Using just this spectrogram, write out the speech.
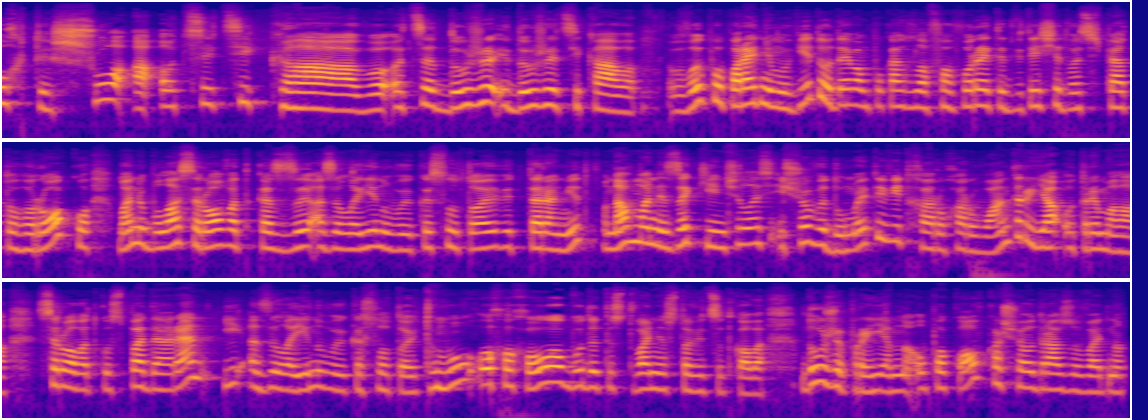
Ох ти що, а оце цікаво. Оце дуже і дуже цікаво. В попередньому відео, де я вам показувала фаворити 2025 року, в мене була сироватка з азелаїновою кислотою від Терамід. Вона в мене закінчилась. І що ви думаєте? Від Хару Хару Вандер я отримала сироватку з ПДРН і азелаїновою кислотою. Тому охо-хо, буде тестування 100%. Дуже приємна упаковка, що одразу видно.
